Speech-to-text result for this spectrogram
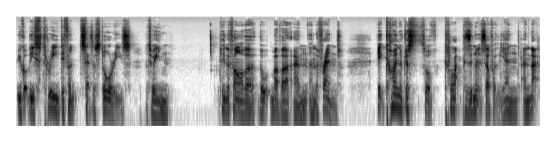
You've got these three different sets of stories between between the father, the mother, and and the friend. It kind of just sort of collapses in itself at the end, and that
